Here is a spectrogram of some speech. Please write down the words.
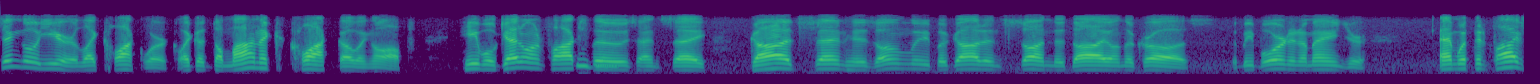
single year, like clockwork, like a demonic clock going off, he will get on Fox Mhm. News and say, God sent his only begotten Son to die on the cross, to be born in a manger. And within five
